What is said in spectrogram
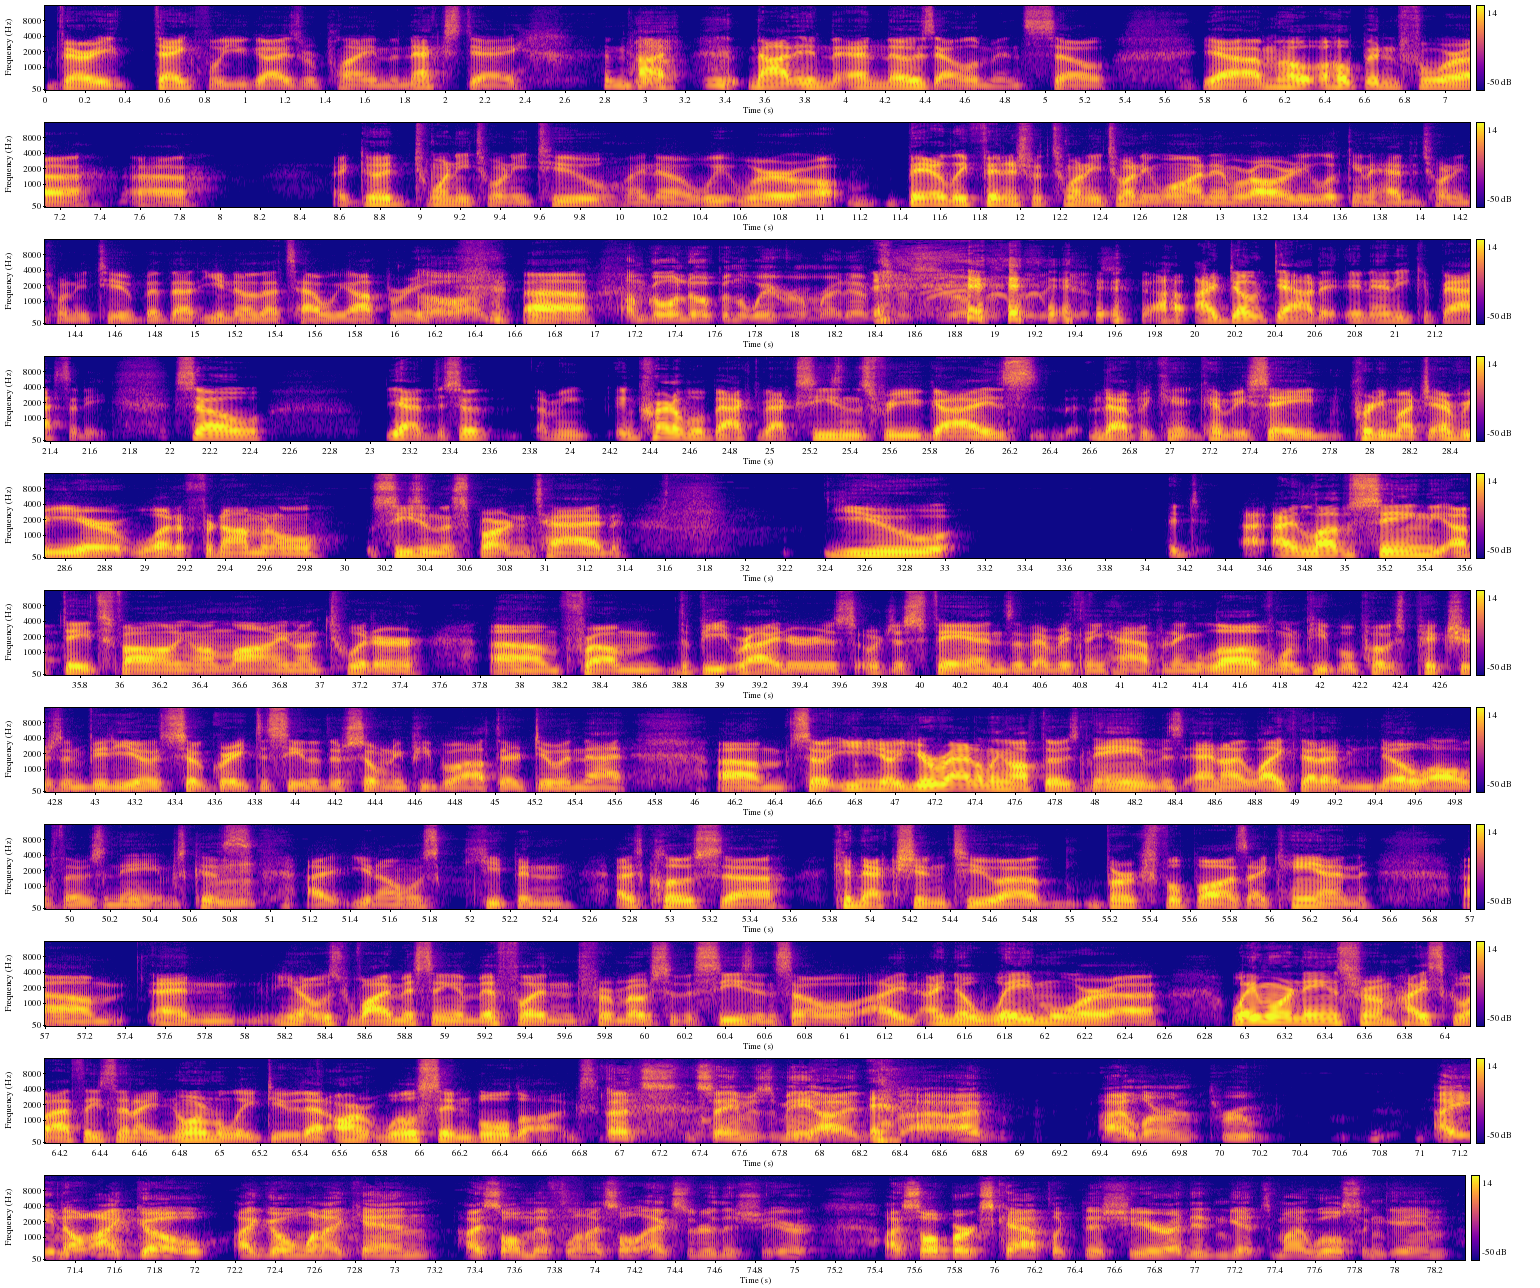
Very thankful you guys were playing the next day, not not in in those elements. So, yeah, I'm ho- hoping for a, a a good 2022. I know we we're barely finished with 2021, and we're already looking ahead to 2022. But that you know that's how we operate. Oh, I'm, Uh, I'm going to open the weight room right after this is over for the kids. I don't doubt it in any capacity. So, yeah, so I mean, incredible back-to-back seasons for you guys. That can, can be said pretty much every year. What a phenomenal season the Spartans had. You, it, I love seeing the updates following online on Twitter um, from the beat writers or just fans of everything happening. Love when people post pictures and videos. It's so great to see that there's so many people out there doing that. Um, so you know you're rattling off those names, and I like that I know all of those names because I you know was keeping as close uh, connection to uh, Berks football as I can. Um, and you know, it was Wyomissing and Mifflin for most of the season, so I, I know way more uh, way more names from high school athletes than I normally do that aren't Wilson Bulldogs. That's the same as me. I I I learned through. I you know I go I go when I can. I saw Mifflin. I saw Exeter this year. I saw Berks Catholic this year. I didn't get to my Wilson game.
